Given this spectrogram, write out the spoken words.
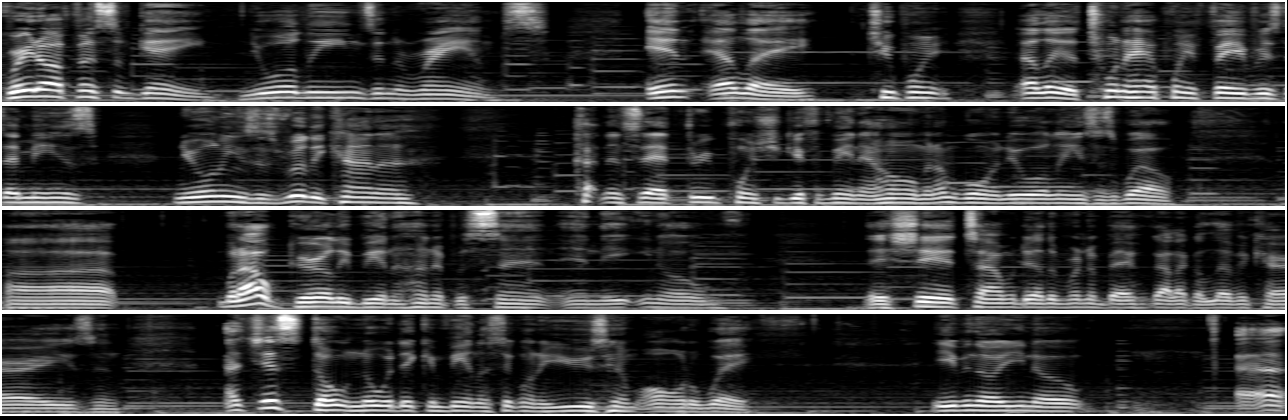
Great offensive game. New Orleans and the Rams in LA. Two point LA are two and a half point favorites. That means New Orleans is really kind of cutting into that three points you get for being at home, and I'm going New Orleans as well. Uh, without Gurley being 100, percent and they, you know they shared time with the other running back who got like 11 carries, and I just don't know what they can be unless they're going to use him all the way. Even though you know, I,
